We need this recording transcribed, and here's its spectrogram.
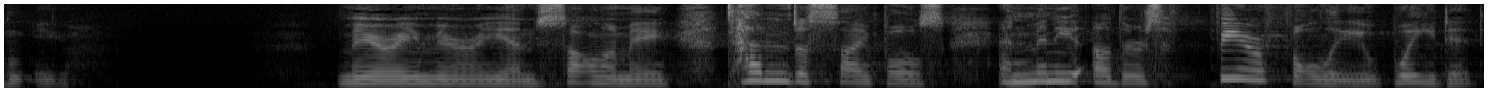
don't you? Mary, Mary, and Salome, ten disciples, and many others fearfully waited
